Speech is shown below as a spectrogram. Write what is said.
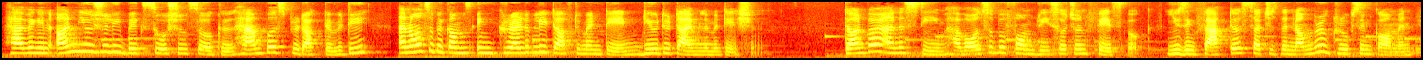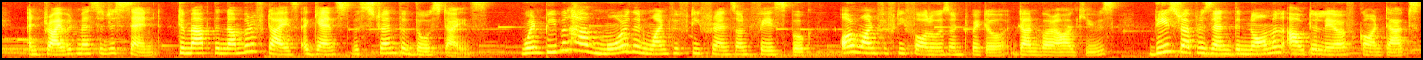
Having an unusually big social circle hampers productivity and also becomes incredibly tough to maintain due to time limitation. Dunbar and his team have also performed research on Facebook using factors such as the number of groups in common and private messages sent to map the number of ties against the strength of those ties. When people have more than 150 friends on Facebook or 150 followers on Twitter, Dunbar argues, these represent the normal outer layer of contacts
